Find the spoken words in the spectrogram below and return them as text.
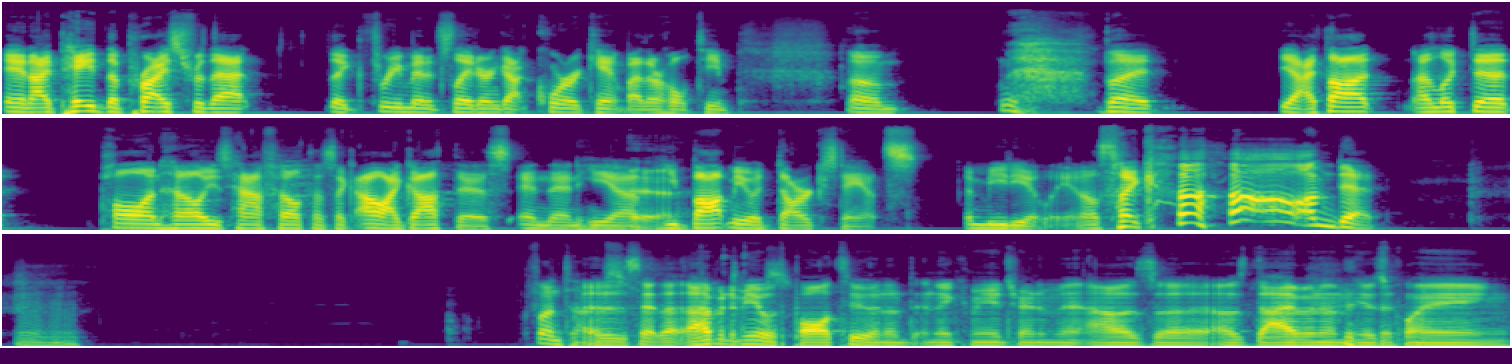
and I paid the price for that like three minutes later and got corner camped by their whole team. Um, but yeah, I thought I looked at Paul and Hel. He's half health. I was like, oh, I got this, and then he uh, Yeah. he bought me with Dark Stance immediately, and I was like, oh, I'm dead. Fun times. I just say that, that happened to me with Paul too in a, in a community tournament. I was uh, I was diving him. He was playing.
